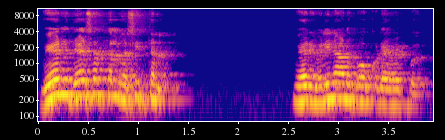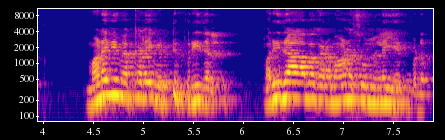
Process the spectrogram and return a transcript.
வேறு தேசத்தில் வசித்தல். வேறு வெளிநாடு போகக்கூடிய அமைப்பு. மனைவி மக்களை விட்டு பிரிதல் பரிதாபகரமான சூழ்நிலை ஏற்படும்.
